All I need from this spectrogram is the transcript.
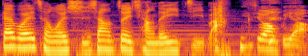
该不会成为史上最长的一集吧？希望不要。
